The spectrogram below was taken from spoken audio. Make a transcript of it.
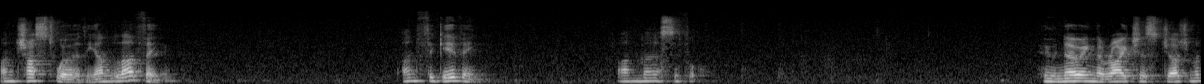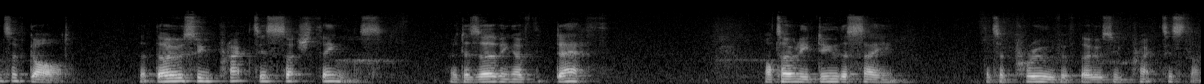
untrustworthy, unloving, unforgiving, unmerciful. Who, knowing the righteous judgment of God, that those who practice such things are deserving of death, not only do the same, but approve of those who practice them.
